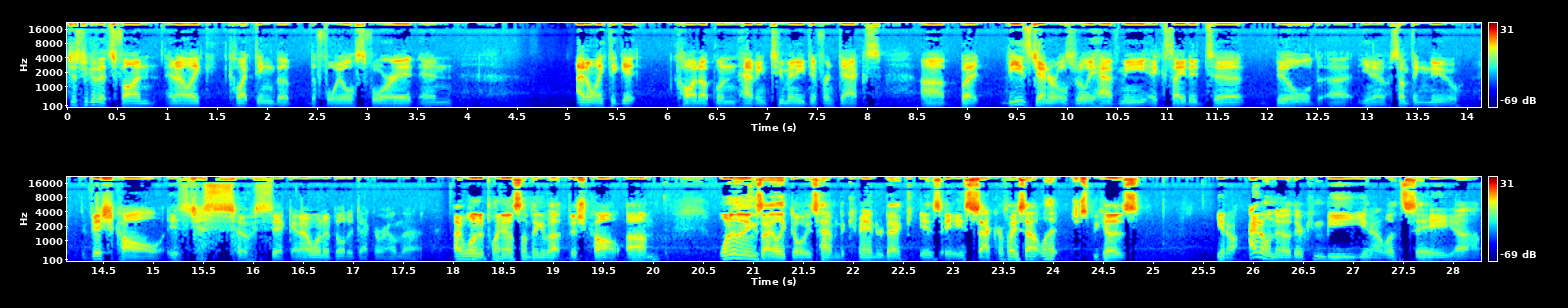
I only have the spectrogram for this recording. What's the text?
just because it's fun and I like collecting the the foils for it, and I don't like to get caught up on having too many different decks. Uh, but these generals really have me excited to build, uh, you know, something new. Vish Kal is just so sick, and I want to build a deck around that. I wanted to point out something about Vish Kal. Um, one of the things I like to always have in a commander deck is a sacrifice outlet, just because, you know, I don't know. There can be, you know, let's say, um,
